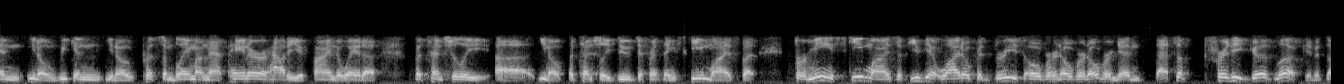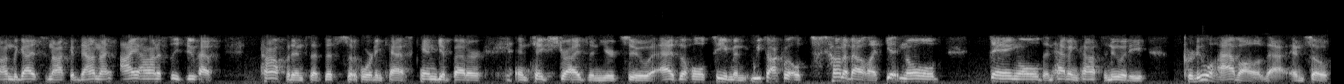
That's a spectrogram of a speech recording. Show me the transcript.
and you know we can you know put some blame on Matt Painter. Or how do you find a way to potentially uh, you know potentially do different things scheme wise but for me scheme wise if you get wide open threes over and over and over again that's a pretty good look and it's on the guys to knock it down. I, I honestly do have confidence that this supporting cast can get better and take strides in year two as a whole team. And we talk a ton about like getting old staying old and having continuity Purdue will have all of that. And so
